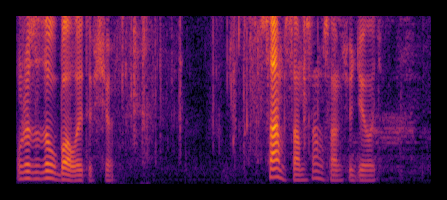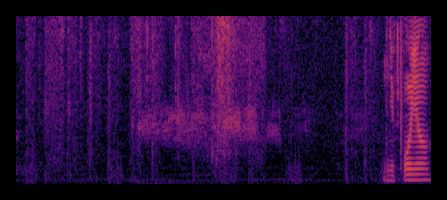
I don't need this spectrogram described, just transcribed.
Уже задолбало это все. Сам, сам, сам, сам все делать. Не понял.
